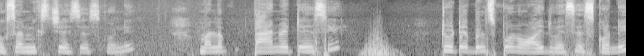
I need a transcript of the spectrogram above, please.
ఒకసారి మిక్స్ చేసేసుకోండి. మళ్ళీ ప్యాన్ పెట్టేసి టూ టేబుల్ స్పూన్ ఆయిల్ వేసేసుకోండి.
